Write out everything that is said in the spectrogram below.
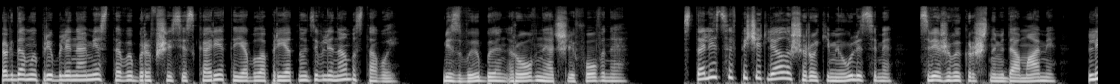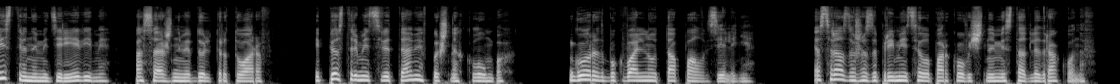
Когда мы прибыли на место, выбравшись из кареты, я была приятно удивлена мостовой. Без выбоин, ровная, отшлифованная. Столица впечатляла широкими улицами, свежевыкрашенными домами, лиственными деревьями, посаженными вдоль тротуаров и пестрыми цветами в пышных клумбах. Город буквально утопал в зелени. Я сразу же заприметила парковочные места для драконов.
